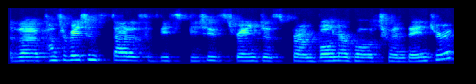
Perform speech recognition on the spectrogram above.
The conservation status of these species ranges from vulnerable to endangered,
